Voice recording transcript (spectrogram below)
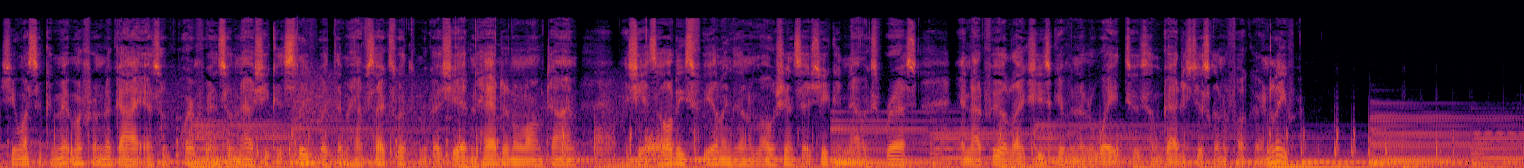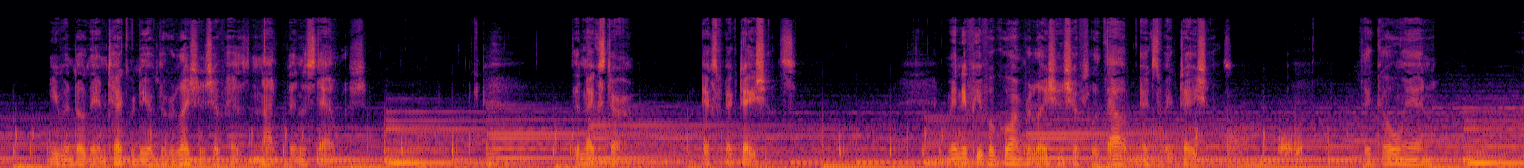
She wants a commitment from the guy as a boyfriend, so now she can sleep with him, have sex with him because she hadn't had it in a long time. And she has all these feelings and emotions that she can now express and not feel like she's giving it away to some guy that's just going to fuck her and leave her. Even though the integrity of the relationship has not been established. The next term expectations. Many people go in relationships without expectations. They go in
